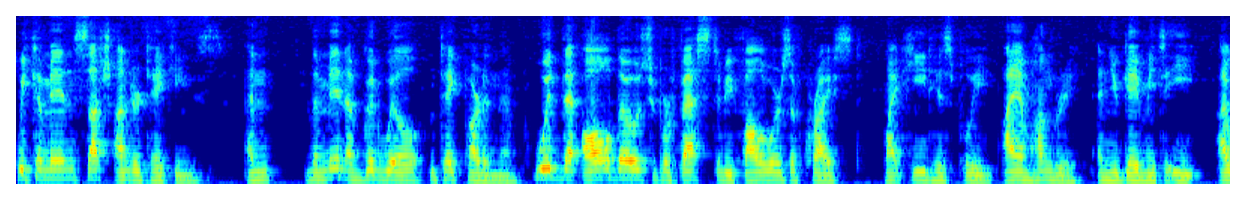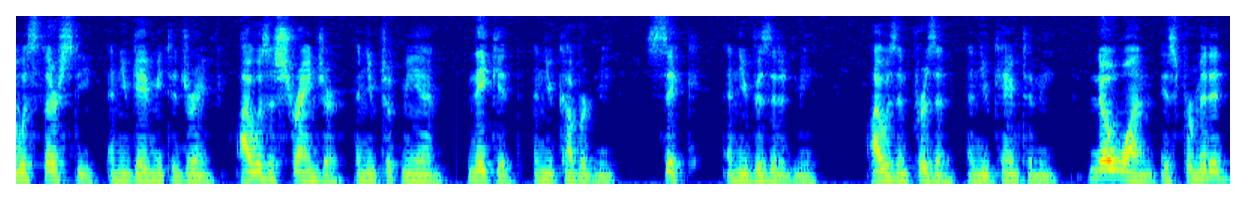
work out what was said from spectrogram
We commend such undertakings and the men of good will who take part in them. Would that all those who profess to be followers of Christ might heed his plea, I am hungry, and you gave me to eat. I was thirsty, and you gave me to drink. I was a stranger, and you took me in; naked, and you covered me; sick, and you visited me; I was in prison, and you came to me. No one is permitted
